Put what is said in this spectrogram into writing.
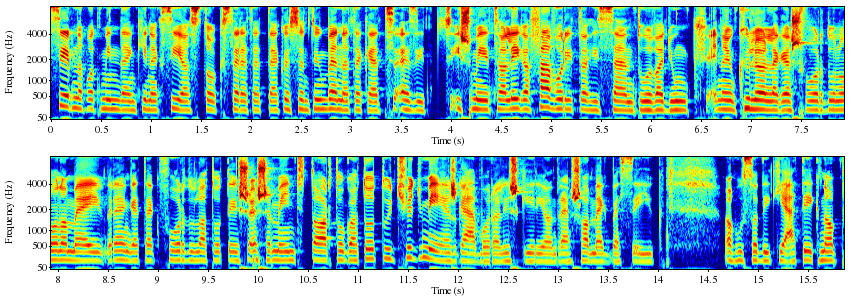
Szép napot mindenkinek, sziasztok! Szeretettel köszöntünk benneteket. Ez itt ismét a Léga Favorita, hiszen túl vagyunk egy nagyon különleges fordulón, amely rengeteg fordulatot és eseményt tartogatott, úgyhogy Méhes Gáborral és Kéri Andrással megbeszéljük a 20. játéknap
